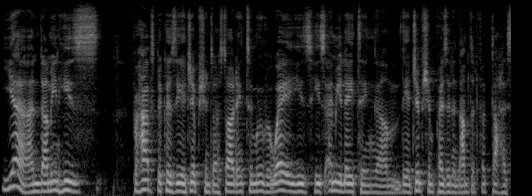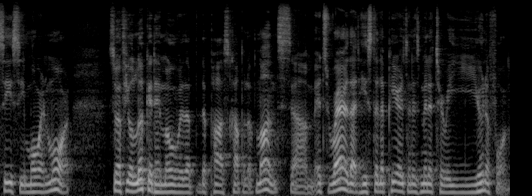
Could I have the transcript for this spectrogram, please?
Yeah, and I mean he's perhaps because the Egyptians are starting to move away, he's he's emulating um, the Egyptian president Abdel Fattah al-Sisi more and more. So if you look at him over the the past couple of months, um, it's rare that he still appears in his military uniform.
